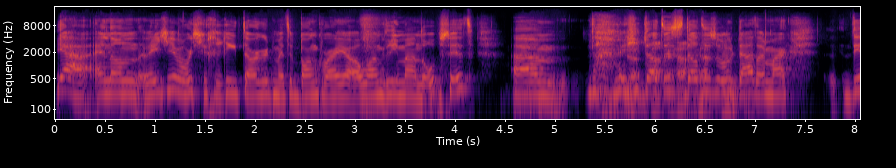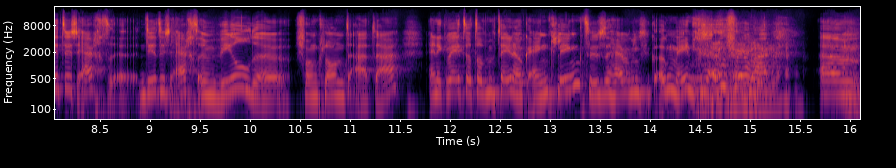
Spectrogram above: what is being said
ja, en dan weet je, word je geretarget met de bank waar je al lang drie maanden op zit. Ehm, Ja, dat is, ja, dat is ook data. Maar dit is, echt, dit is echt een wilde van klantdata. En ik weet dat dat meteen ook eng klinkt. Dus daar heb ik natuurlijk ook meningen over. Maar, ehm,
